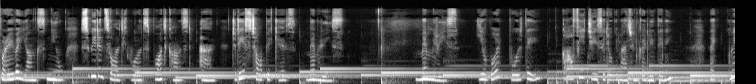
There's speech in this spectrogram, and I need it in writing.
Forever Young's new Sweet and Salty Worlds podcast, and today's topic is memories. Memories. ये वर्ड बोलते ही काफ़ी चीज़ें लोग इमेजिन कर लेते नहीं like we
